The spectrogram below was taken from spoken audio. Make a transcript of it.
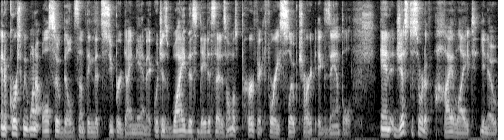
And of course, we want to also build something that's super dynamic, which is why this data set is almost perfect for a slope chart example. And just to sort of highlight, you know,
